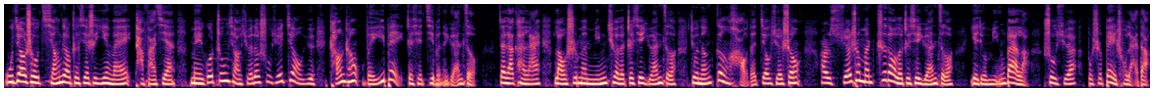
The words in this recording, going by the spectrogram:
吴教授强调这些，是因为他发现美国中小学的数学教育常常违背这些基本的原则。在他看来，老师们明确了这些原则，就能更好的教学生；而学生们知道了这些原则，也就明白了数学不是背出来的，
